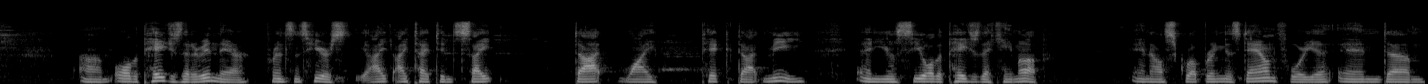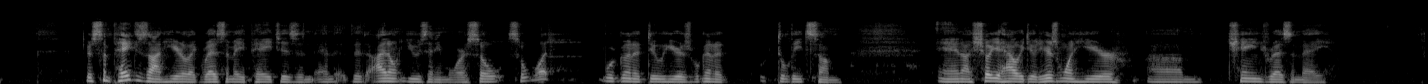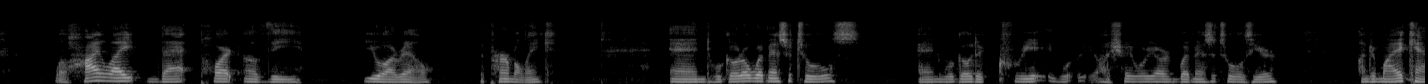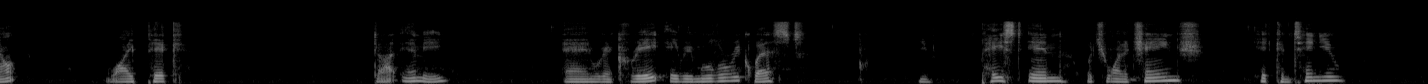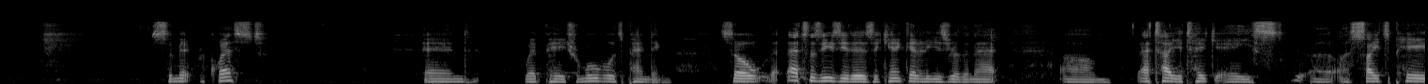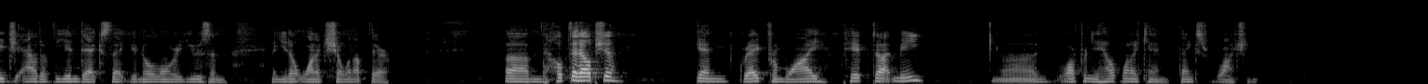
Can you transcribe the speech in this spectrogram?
um, all the pages that are in there. For instance, here I, I typed in site.ypick.me and you'll see all the pages that came up. And I'll scroll, bring this down for you. And um, there's some pages on here like resume pages and, and that I don't use anymore. So, so what we're going to do here is we're going to delete some. And I'll show you how we do it. Here's one here, um, change resume. We'll highlight that part of the URL, the permalink, and we'll go to our Webmaster Tools and we'll go to create, I'll show you where we are in Webmaster Tools here. Under my account, ypick.me, and we're going to create a removal request. You paste in what you want to change, hit continue, submit request, and web page removal, it's pending. So that's as easy as it is. It can't get any easier than that. Um, that's how you take a, a site's page out of the index that you're no longer using and you don't want it showing up there. Um, hope that helps you. Again, Greg from ypick.me, uh, offering you help when I can. Thanks for watching.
